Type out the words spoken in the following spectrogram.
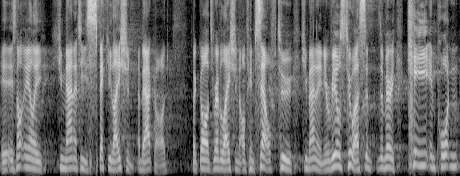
is not merely humanity's speculation about God, but God's revelation of Himself to humanity. And He reveals to us some very key, important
